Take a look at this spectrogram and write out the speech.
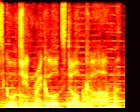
scorchingrecords.com.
